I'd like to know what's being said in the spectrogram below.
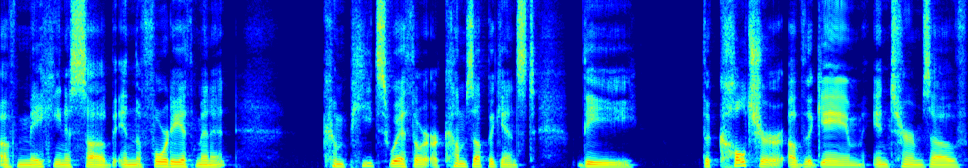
of making a sub in the 40th minute competes with or, or comes up against the the culture of the game in terms of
